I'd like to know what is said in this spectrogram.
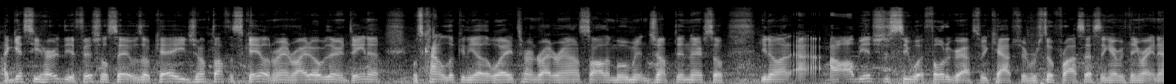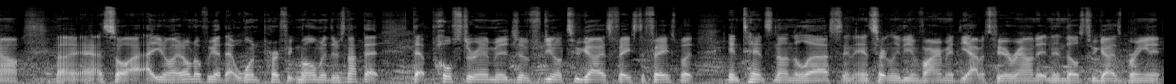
I guess he heard the official say it was okay. He jumped off the scale and ran right over there. And Dana was kind of looking the other way, turned right around, saw the movement, and jumped in there. So, you know, I, will be interested to see what photographs we captured. We're still processing everything right now. Uh, so, I, you know, I don't know if we got that one perfect moment. There's not that that poster image of you know two guys face to face, but intense nonetheless, and, and, certainly the environment, the atmosphere around it, and then those two guys bringing it.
